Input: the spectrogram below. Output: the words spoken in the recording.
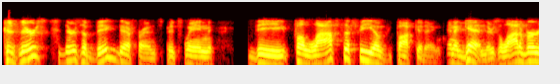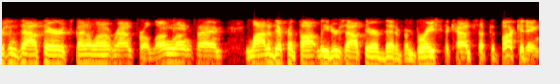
because there's there's a big difference between the philosophy of bucketing, and again, there's a lot of versions out there. It's been around for a long, long time. A lot of different thought leaders out there that have embraced the concept of bucketing.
